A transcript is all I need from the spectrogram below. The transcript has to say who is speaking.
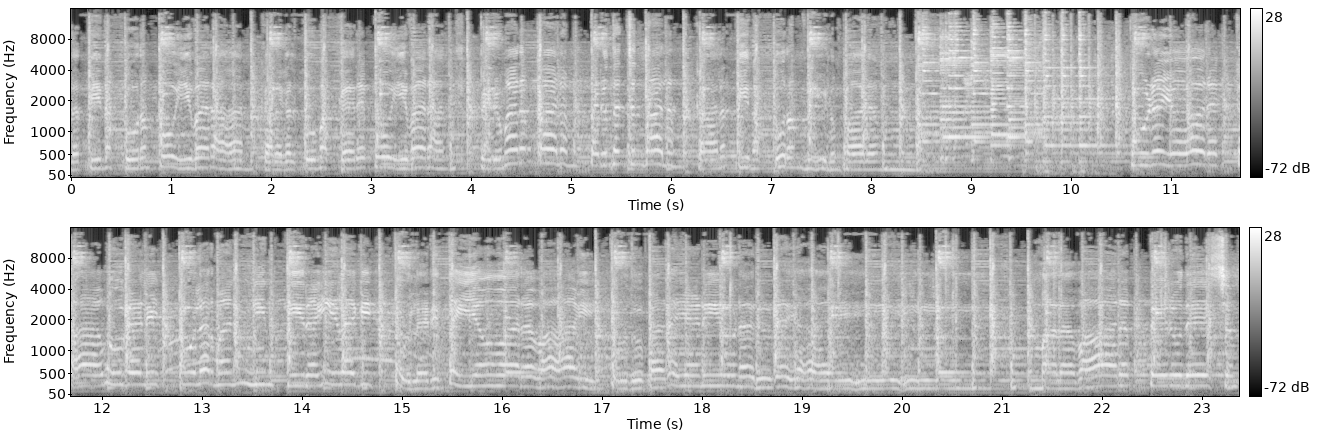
Speaker 1: കാലത്തിനപ്പുറം പോയി വരാൻ കരകൾക്കുമക്കരെ പോയി വരാൻ. പെരുമരപ്പാലം പെരുന്തച്ചൻ പാലം കാലത്തിനപ്പുറം വീടും പാലം. പുഴയോരക്കാവുകളിൽ പുലർമഞ്ഞിൻ തിരയിളകി പുലരി തെയ്യം വരവായി പുതുപടയണിയുണരുകയായി മലവാര പെരുദേശം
